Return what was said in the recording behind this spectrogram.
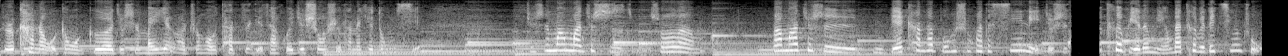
就是看着我跟我哥就是没影了之后，他自己才回去收拾他那些东西。就是妈妈就是怎么说呢？妈妈就是你别看她不会说话，她心里就是特别的明白，特别的清楚，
